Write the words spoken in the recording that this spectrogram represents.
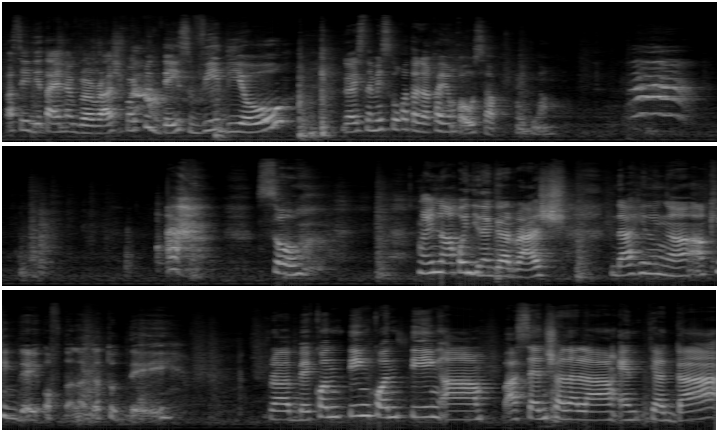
Kasi hindi tayo nagra-rush for today's video. Guys, na-miss ko kataga kayong kausap. Wait lang. Ah! So, ngayon lang ako hindi nag-rush. Dahil nga, aking day off talaga today. Grabe, konting-konting uh, asensya na lang and tiyaga.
